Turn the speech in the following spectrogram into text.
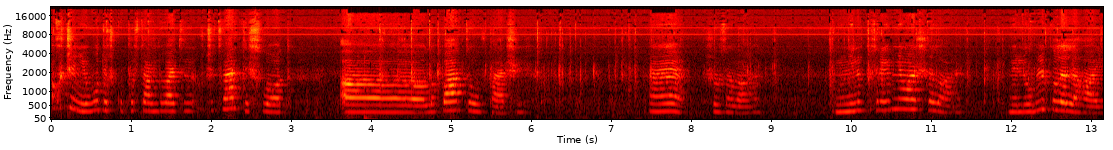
Ох чи ні, вудочку поставимо давайте в четвертий слот, а лопату в перший. Е, що за лаги? Мені не потрібні ваші лаги. Не люблю, коли лагає.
